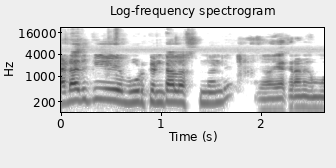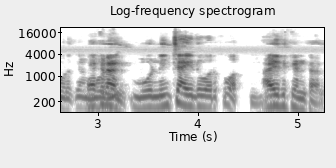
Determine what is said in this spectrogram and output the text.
ఏడాదికి మూడు క్వింటాలు వస్తుందండి? ఎకరానికి మూడు కి- ఎకరానికి. మూడు మూడు నుంచి ఐదు వరకు వస్తుంది. ఐదు క్వింటాలు.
